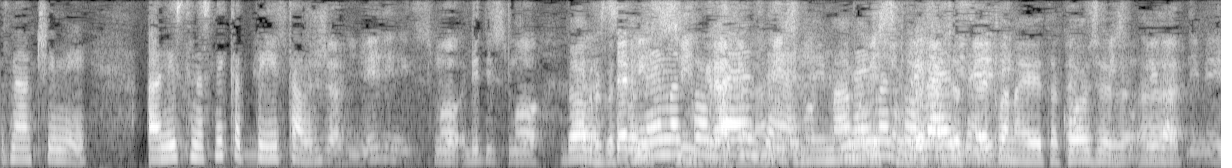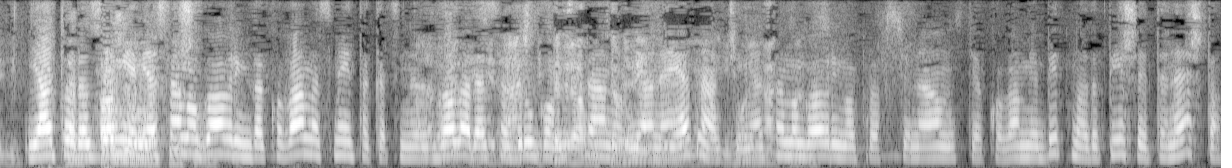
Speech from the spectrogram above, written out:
znači mi. A niste nas nikad Mi nismo pitali. državni mediji, niti smo, niti smo Dobro, gospodin- servis Nema svih to građana. veze. Mi smo, Imamović, Nema to veze. Svetlana je također... mi smo e, privatni mediji. Ja to Da, razumijem, ja samo govorim da ako vama smeta kad se ne razgovara sa drugom stranom, ja ne jednačim, ja samo govorim o profesionalnosti. Ako vam je bitno da pišete nešto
